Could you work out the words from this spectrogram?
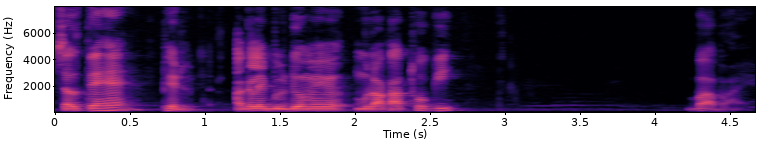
चलते हैं, फिर अगले वीडियो में मुलाकात होगी। बाय बाय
